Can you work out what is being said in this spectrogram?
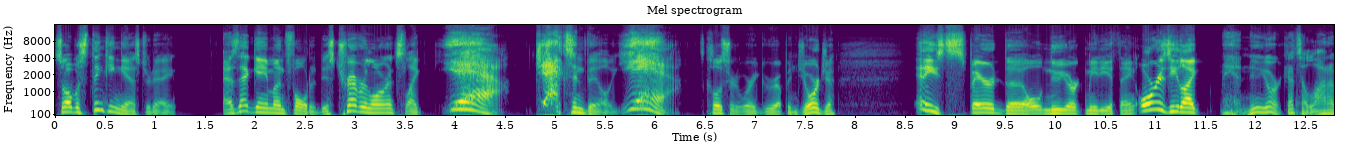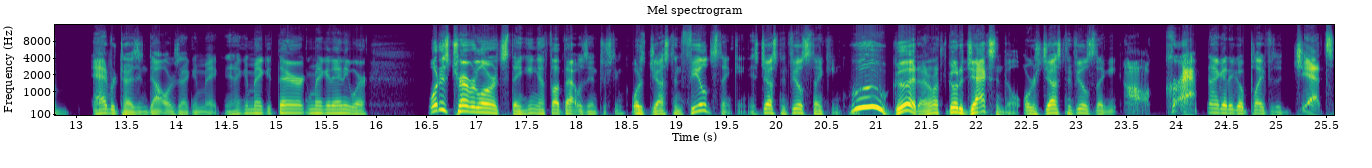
So I was thinking yesterday, as that game unfolded, is Trevor Lawrence like, yeah, Jacksonville, yeah. It's closer to where he grew up in Georgia. And he's spared the old New York media thing. Or is he like, man, New York, that's a lot of advertising dollars I can make. I can make it there, I can make it anywhere. What is Trevor Lawrence thinking? I thought that was interesting. What is Justin Fields thinking? Is Justin Fields thinking, whoo, good, I don't have to go to Jacksonville? Or is Justin Fields thinking, oh, crap, now I got to go play for the Jets?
